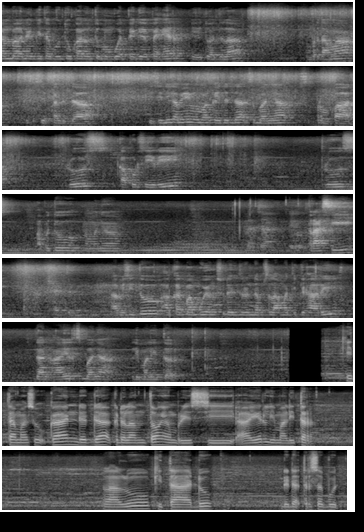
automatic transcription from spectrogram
bahan-bahan yang kita butuhkan untuk membuat PGPR yaitu adalah yang pertama kita siapkan dedak. Di sini kami memakai dedak sebanyak seperempat. Terus kapur siri. Terus apa tuh namanya? Terasi. Habis itu akar bambu yang sudah direndam selama tiga hari dan air sebanyak 5 liter. Kita masukkan dedak ke dalam tong yang berisi air 5 liter. Lalu kita aduk dedak tersebut.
